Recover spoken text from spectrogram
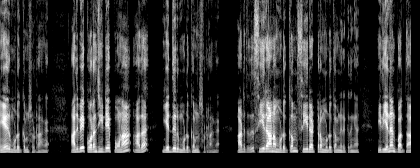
நேர் முடுக்கம்னு சொல்கிறாங்க அதுவே குறைஞ்சிக்கிட்டே போனால் அதை எதிர் முடுக்கம்னு சொல்கிறாங்க அடுத்தது சீரான முடுக்கம் சீரற்ற முடுக்கம்னு இருக்குதுங்க. இது என்னன்னு பார்த்தா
